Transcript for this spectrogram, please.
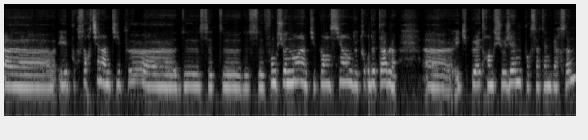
euh, et pour sortir un petit peu de, cette, de ce fonctionnement un petit peu ancien de tour de table et qui peut être anxiogène pour certaines personnes.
